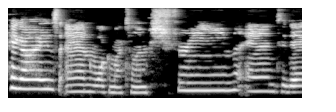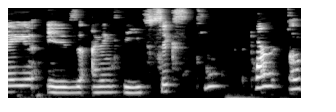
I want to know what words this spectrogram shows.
Hey guys, and welcome back to another stream, and today is, I think, the 16th part of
